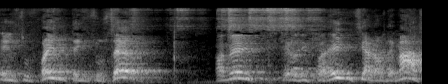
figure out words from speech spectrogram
en su frente, en su ser. Amén. Que lo diferencia a los demás.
